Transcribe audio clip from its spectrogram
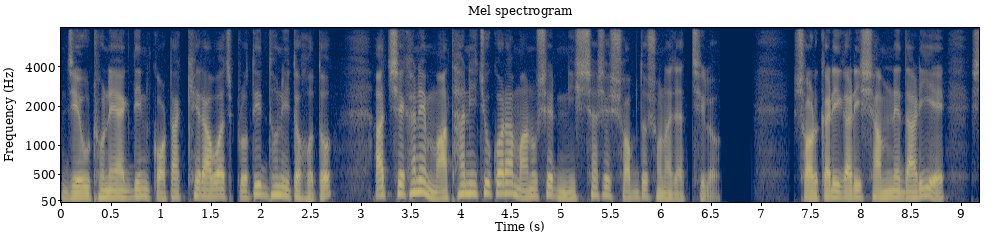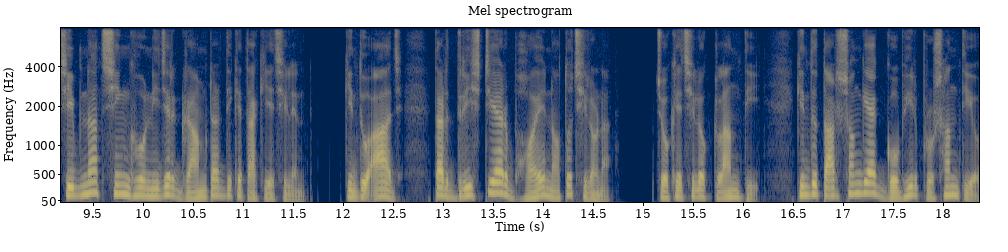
যে উঠোনে একদিন কটাক্ষের আওয়াজ প্রতিধ্বনিত হতো, আজ সেখানে মাথা নিচু করা মানুষের নিঃশ্বাসের শব্দ শোনা যাচ্ছিল। সরকারি গাড়ির সামনে দাঁড়িয়ে শিবনাথ সিংহ নিজের গ্রামটার দিকে তাকিয়েছিলেন, কিন্তু আজ তার দৃষ্টি আর ভয়ে নত ছিল না। চোখে ছিল ক্লান্তি, কিন্তু তার সঙ্গে এক গভীর প্রশান্তিও।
